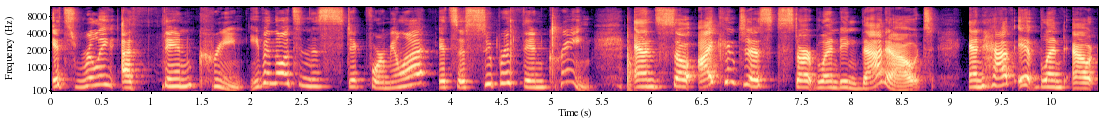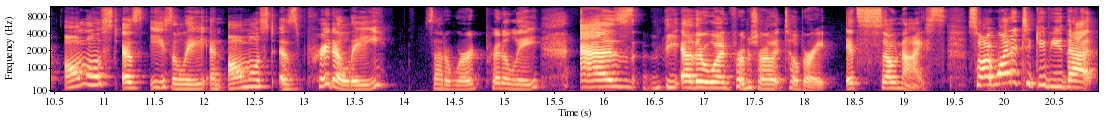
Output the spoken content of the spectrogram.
it's really a thin cream. Even though it's in this stick formula, it's a super thin cream. And so I can just start blending that out and have it blend out almost as easily and almost as prettily is that a word? Prettily as the other one from charlotte tilbury. It's so nice. So i wanted to give you that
